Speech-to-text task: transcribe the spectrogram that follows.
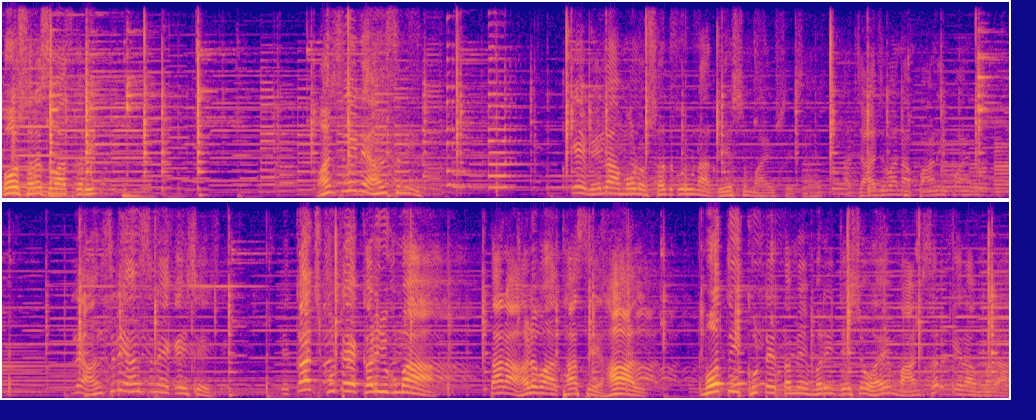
બહુ સરસ વાત કરી. હંસલી ને હંસલી, કે વેલા મોડો સદગુરુના દેશમાં આવશે સાહેબ. આ જાજવાના પાણી પાણી. એટલે હંસલી હંસને કહે છે કે કચ્છ ખૂટે કળિયુગમાં તારા હળવા થાશે હાલ. મોતી ખૂટે તમે મરી જશો, હે માનસર કેરા મરા.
